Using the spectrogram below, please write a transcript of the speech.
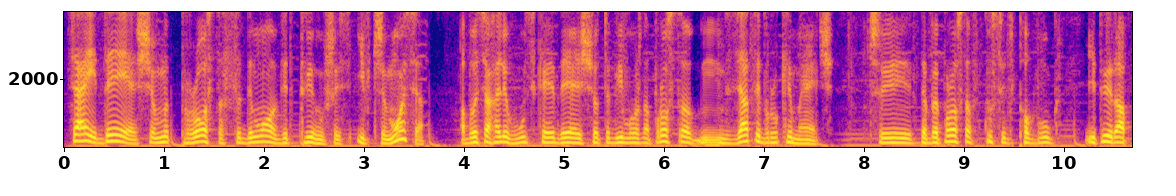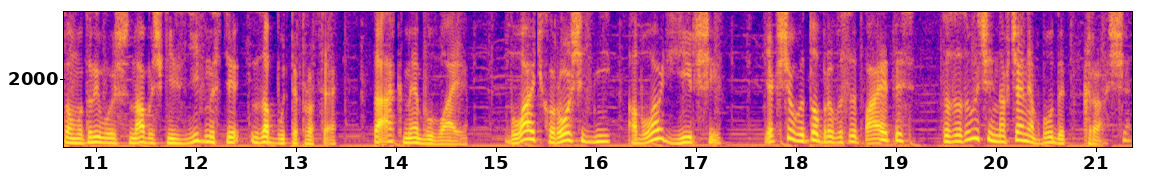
Ця ідея, що ми просто сидимо, відкинувшись і вчимося, або ця голівудська ідея, що тобі можна просто взяти в руки меч, чи тебе просто вкусить павук, і ти раптом отримуєш навички і здібності, забудьте про це. Так не буває. Бувають хороші дні, а бувають гірші. Якщо ви добре висипаєтесь, то зазвичай навчання буде краще.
